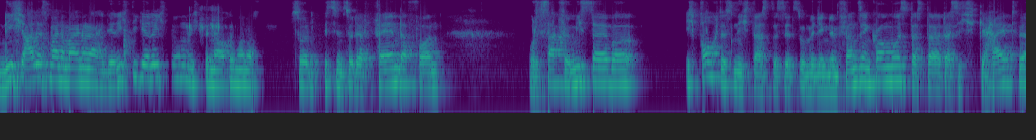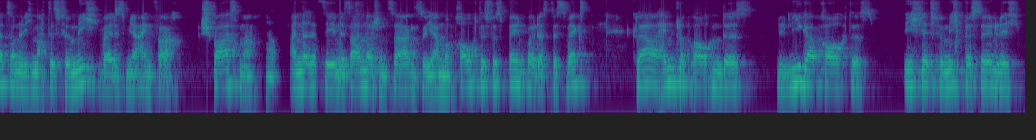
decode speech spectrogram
Nicht alles meiner Meinung nach in die richtige Richtung. Ich bin auch immer noch so ein bisschen so der Fan davon. Oder sag für mich selber, ich brauche das nicht, dass das jetzt unbedingt im Fernsehen kommen muss, dass, da, dass ich gehypt werde, sondern ich mache das für mich, weil es mir einfach Spaß macht. Ja. Andere sehen das anders und sagen so, ja, man braucht das fürs Paintball, dass das wächst. Klar, Händler brauchen das, eine Liga braucht es. Ich jetzt für mich persönlich,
